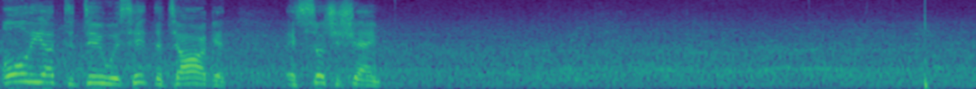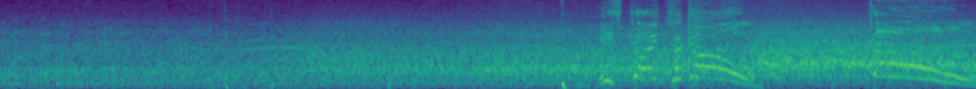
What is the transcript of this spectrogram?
All he had to do was hit the target. It's such a shame. He's going for goal! Goal!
